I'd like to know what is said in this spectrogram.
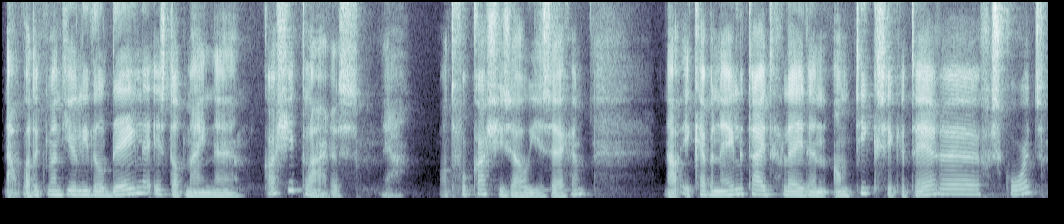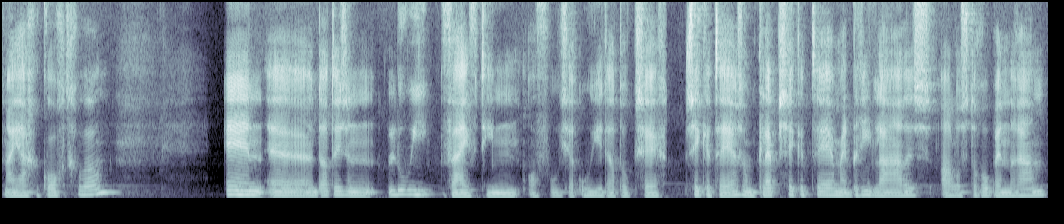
Nou, wat ik met jullie wil delen is dat mijn uh, kastje klaar is. Ja, wat voor kastje zou je zeggen? Nou, ik heb een hele tijd geleden een antiek secretaire gescoord. Nou ja, gekocht gewoon. En uh, dat is een Louis XV, of hoe, hoe je dat ook zegt, secretair, zo'n klepsecretair met drie lades, alles erop en eraan.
